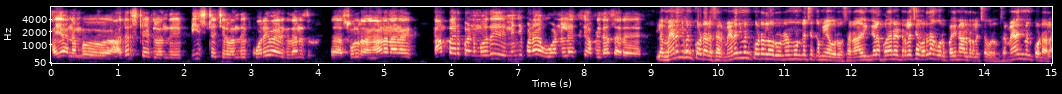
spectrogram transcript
ஐயா நம்ம அதர் ஸ்டேட்ல வந்து பீஸ் ஸ்ட்ரக்சர் வந்து குறைவா இருக்குதான்னு சொல்றாங்க. ஆனா நான் கம்பேர் பண்ணும்போது மிஞ்சி போனா ஒன் லேக் அப்படிதான் சார் இல்ல மேனேஜ்மெண்ட் கோட்டால சார் மேனேஜ்மெண்ட் கோட்டால ஒரு ரெண்டு மூணு லட்சம் கம்மியா வரும் சார் அது இங்கெல்லாம் பதினெட்டு லட்சம் வருது அங்க ஒரு பதினாலரை லட்சம் வரும் சார் மேனேஜ்மெண்ட் கோட்டால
